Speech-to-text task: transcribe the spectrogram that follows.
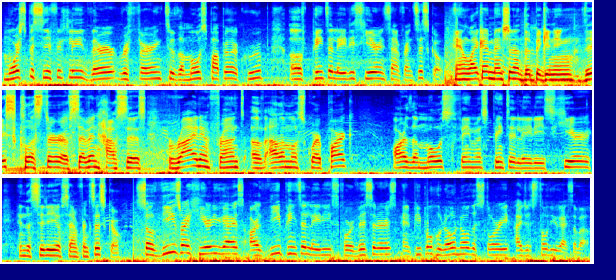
More specifically, they're referring to the most popular group of painted ladies here in San Francisco. And like I mentioned at the beginning, this cluster of seven houses right in front of Alamo Square Park are the most famous painted ladies here in the city of San Francisco. So these right here, you guys, are the painted ladies for visitors and people who don't know the story I just told you guys about.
